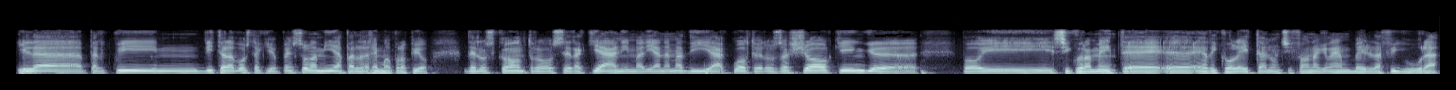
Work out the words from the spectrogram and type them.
Il, eh, per cui mh, dite la vostra, che io penso la mia, parleremo proprio dello scontro Seracchiani-Mariana Madia, quote Rosa Shocking. Eh, poi sicuramente eh, Enrico Letta non ci fa una gran bella figura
